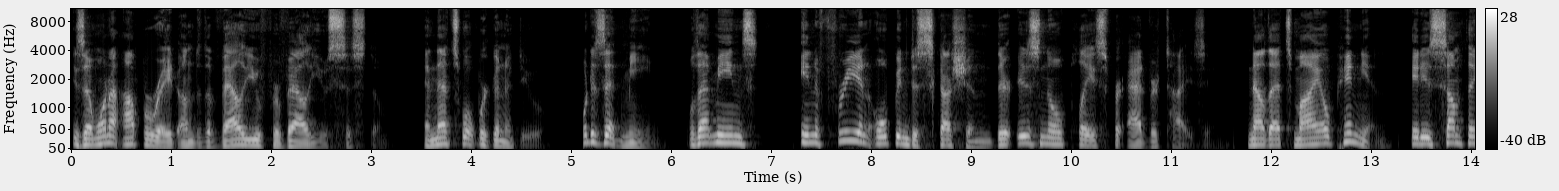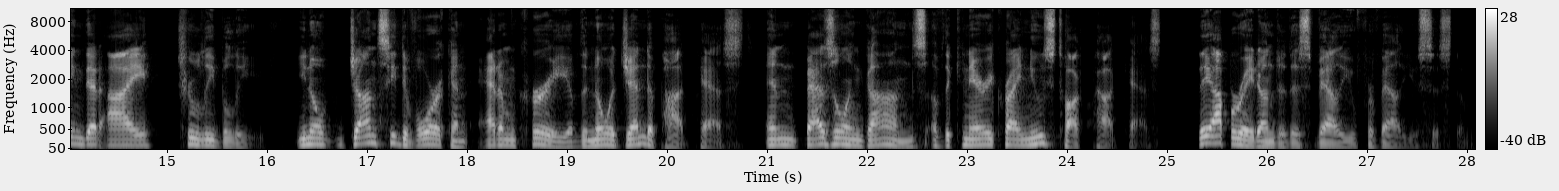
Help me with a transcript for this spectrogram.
is I want to operate under the value for value system. And that's what we're going to do. What does that mean? Well, that means in a free and open discussion, there is no place for advertising. Now, that's my opinion. It is something that I truly believe. You know, John C. Dvorak and Adam Curry of the No Agenda podcast, and Basil and Gonz of the Canary Cry News Talk podcast, they operate under this value for value system.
